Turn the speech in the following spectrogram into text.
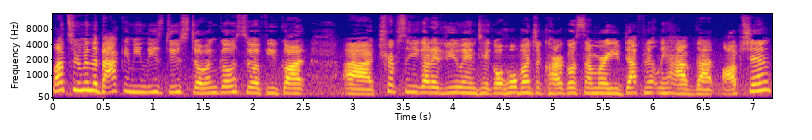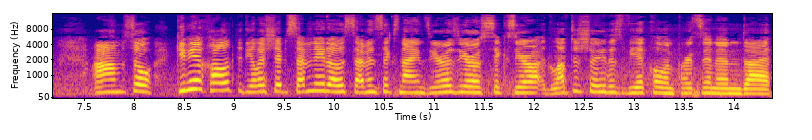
Lots of room in the back. I mean, these do stow and go. So if you've got uh, trips that you got to do and take a whole bunch of cargo somewhere, you definitely have that option. Um, so give me a call at the dealership, 780-769-0060. I'd love to show you this vehicle in person and, uh,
